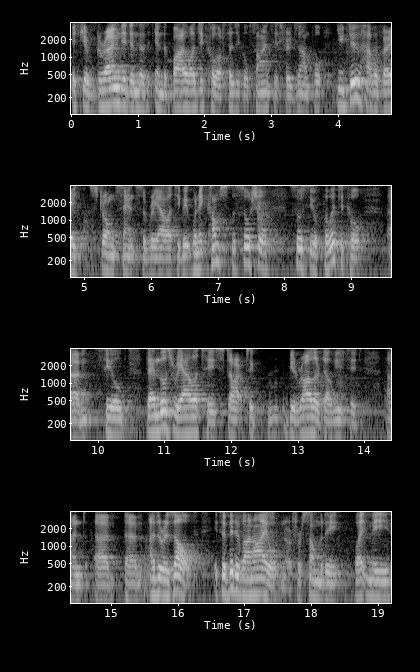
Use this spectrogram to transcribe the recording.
if you're grounded in the, in the biological or physical sciences, for example, you do have a very strong sense of reality. But when it comes to the social, socio-political um, field, then those realities start to be rather diluted. And uh, um, as a result, it's a bit of an eye-opener for somebody like me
